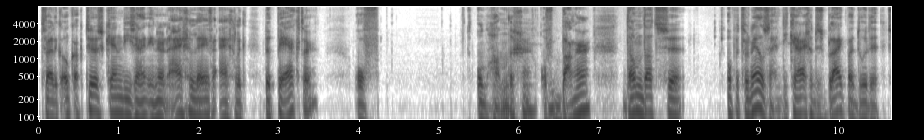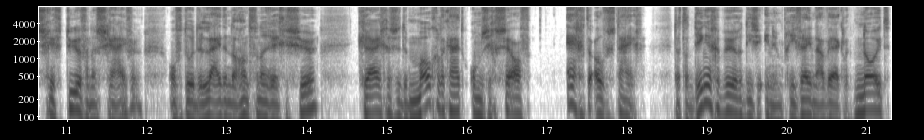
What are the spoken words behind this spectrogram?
Terwijl ik ook acteurs ken die zijn in hun eigen leven eigenlijk beperkter of onhandiger of banger dan dat ze op het toneel zijn. Die krijgen dus blijkbaar door de schriftuur van een schrijver of door de leidende hand van een regisseur krijgen ze de mogelijkheid om zichzelf echt te overstijgen. Dat er dingen gebeuren die ze in hun privé nou werkelijk nooit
